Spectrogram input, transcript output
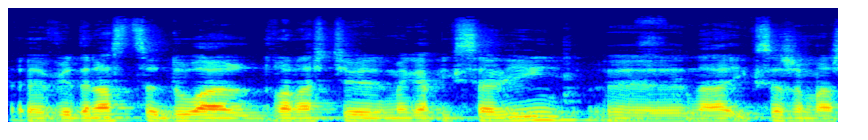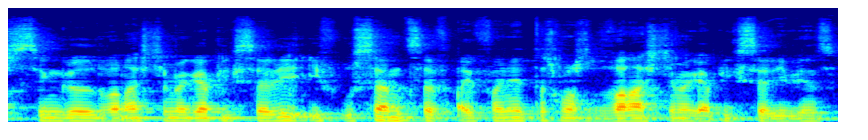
e, w 11 dual 12 megapikseli, e, na XR masz single 12 megapikseli i w 8 w iPhone'ie też masz 12 megapikseli, więc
